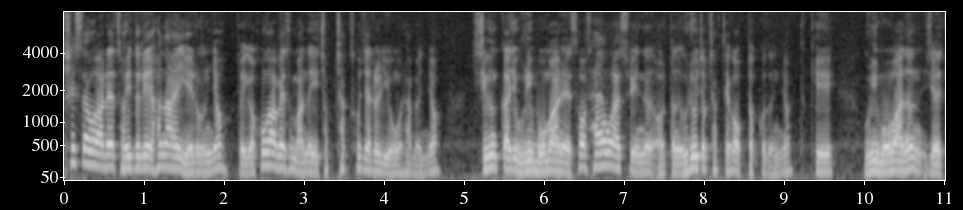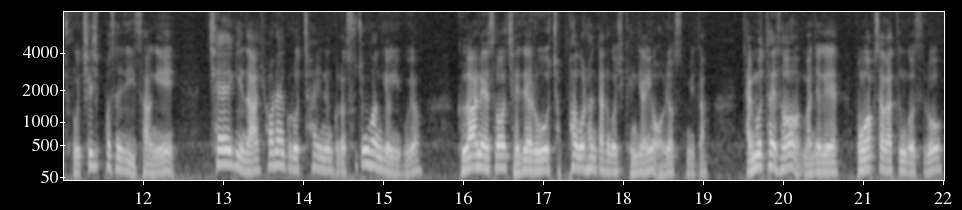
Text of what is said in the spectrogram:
실생활에 저희들이 하나의 예로는요, 저희가 홍합에서 만든 이 접착 소재를 이용을 하면요, 지금까지 우리 몸 안에서 사용할 수 있는 어떤 의료 접착제가 없었거든요. 특히 우리 몸 안은 이제 주로 70% 이상이 체액이나 혈액으로 차 있는 그런 수중 환경이고요. 그 안에서 제대로 접합을 한다는 것이 굉장히 어렵습니다. 잘못해서 만약에 봉합사 같은 것으로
